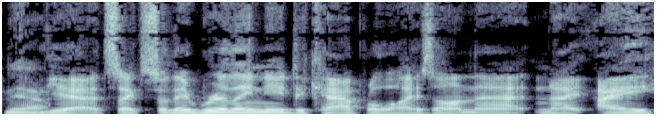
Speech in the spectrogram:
Yeah. yeah, it's like so they really need to capitalize on that. And I I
